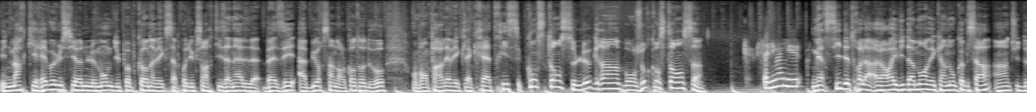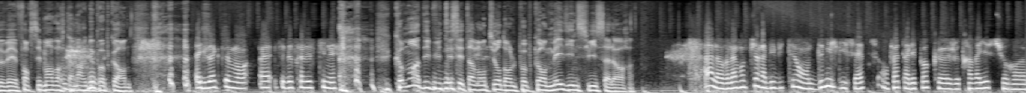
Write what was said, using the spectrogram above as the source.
une marque qui révolutionne le monde du popcorn avec sa production artisanale basée à Bursin dans le canton de Vaud. On va en parler avec la créatrice Constance Legrain. Bonjour Constance. Salut Manu. Merci d'être là. Alors évidemment, avec un nom comme ça, hein, tu devais forcément avoir ta marque de popcorn. Exactement. Ouais, c'était prédestiné. Comment a débuté cette aventure dans le popcorn made in Suisse alors? Alors, l'aventure a débuté en 2017. En fait, à l'époque, euh, je travaillais sur euh,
